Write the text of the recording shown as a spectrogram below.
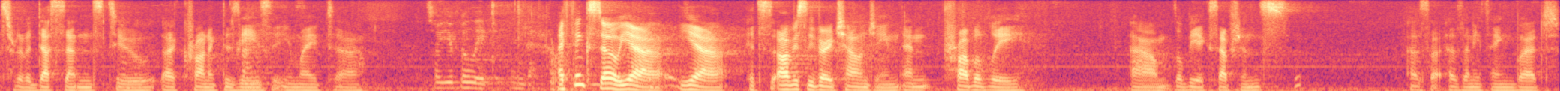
sort of a death sentence to a chronic disease that you might. Uh, so you believe in that? I think so. Yeah, yeah. It's obviously very challenging, and probably um, there'll be exceptions, as as anything. But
